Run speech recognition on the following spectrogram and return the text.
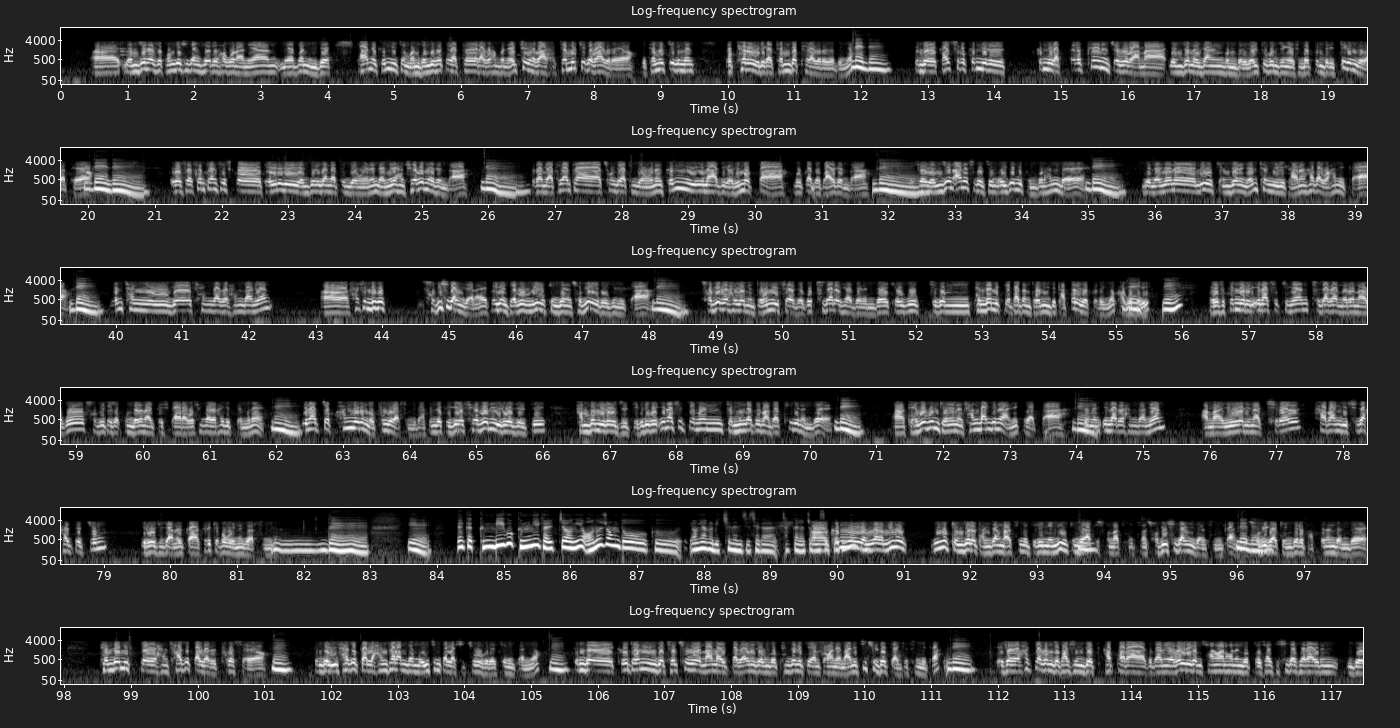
어, 연준에서 공개시장 회의를 하고 나면 매번 이제 다음에 금리 좀 어느 정도 될 것 같아라고 한번 예측해봐, 점을 찍어봐 그래요. 점을 찍으면 그 표를 우리가 점도표라 그러거든요. 네, 네. 근데 갈수록 금리를 금리가 떨어뜨리는 쪽으로 아마 연준 의장분들 12분 중에서 몇 분들이 찍은 것 같아요. 네, 네. 그래서 샌프란시스코 데일리 연준 의장 같은 경우에는 내년에 한 세 번 해야 된다. 네. 그 다음에 아틀란타 총재 같은 경우는 금리 인하 아직 어림없다. 물가도 봐야 된다. 네. 그래서 연준 안에서도 지금 의견이 분분한데 네. 이제 내년에 미국 경제는 연착륙이 가능하다고 하니까 네. 연착륙의 생각을 한다면 어 사실 미국 소비 시장이잖아요. 거기는 대부분 미국 경제는 소비로 이루어지니까 네. 소비를 하려면 돈이 있어야 되고 투자를 해야 되는데 결국 지금 팬데믹 때 받은 돈이 이제 다 떨어졌거든요. 가구들이. 네. 네. 그래서 금리를 인하시키면 투자가 늘어나고 소비도 조금 늘어날 것이다라고 생각을 하기 때문에 네. 인하 쪽 확률은 높은 것 같습니다. 근데 그게 세 번이 이루어질지 한 번 이루어질지 그리고 인하 시점은 전문가들마다 틀리는데 네. 아, 대부분 견해는 상반기는 아닐 것 같다. 네. 그러면 인하를 한다면 아마 6월이나 7월 하반기 시작할 때쯤 이루어지지 않을까 그렇게 보고 있는 것 같습니다. 음, 네. 예. 그러니까 금- 미국 금리 결정이 어느 정도 그 영향을 미치는지 제가 잠깐 어, 여쭤봤었거든요. 금리 영향은 미국 미국 경제를 당장 말씀을 드리면 미국 경제 네. 앞에서도 말씀드렸지만 소비 시장이지 않습니까? 네, 네. 소비가 경제를 받드는 데인데 팬데믹 때 한 4조 달러를 풀었어요. 네. 근데 이 4조 달러 한 사람당 뭐 2천 달러씩 주고 그랬으니까요. 네. 근데 그 돈이 이제 저축으로 남아있다가 어느 정도 팬데믹 기간 동안에 많이 지출됐지 않겠습니까? 네. 그래서 학자금도 다시 이제 갚아라. 그 다음에 원리금 상환하는 것도 다시 시작해라. 이런 이제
